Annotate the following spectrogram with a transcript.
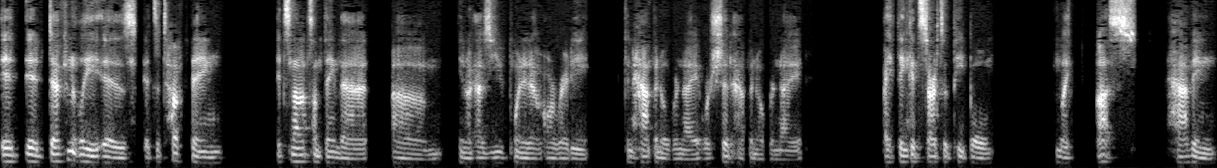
it it definitely is. It's a tough thing. It's not something that um, you know, as you pointed out already, can happen overnight or should happen overnight. I think it starts with people like us having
